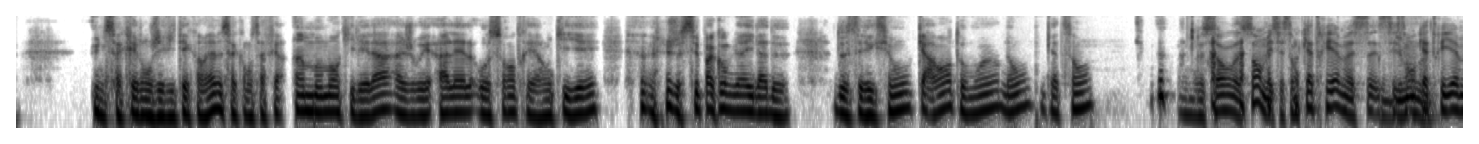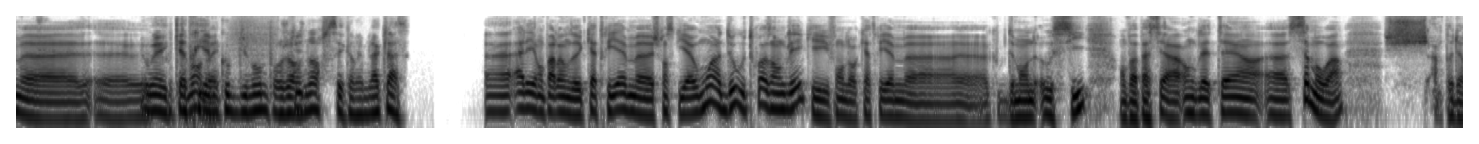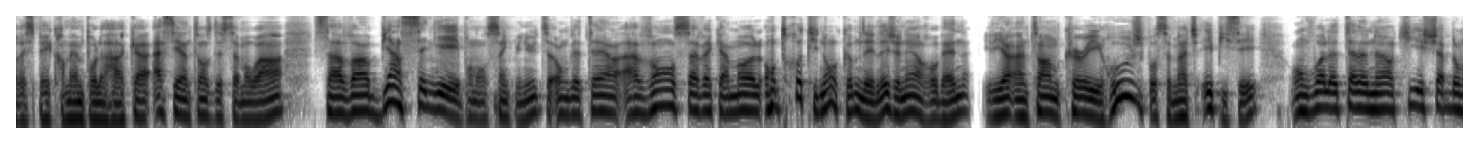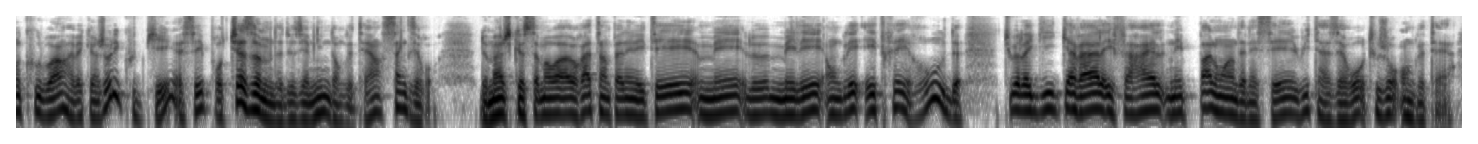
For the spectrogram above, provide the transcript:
une sacrée longévité quand même. Ça commence à faire un moment qu'il est là, à jouer à l'aile, au centre et à enquiller. je sais pas combien il a de, de sélections. 40 au moins, non? 400 100, 100, mais c'est son quatrième, c'est son quatrième. Euh, euh, ouais, quatrième Coupe du Monde pour George North, c'est quand même la classe. Euh, allez, en parlant de quatrième, euh, je pense qu'il y a au moins deux ou trois Anglais qui font leur quatrième euh, Coupe de Monde aussi. On va passer à Angleterre, euh, Samoa. un peu de respect quand même pour le haka assez intense de Samoa. Ça va bien saigner pendant cinq minutes. Angleterre avance avec un molle en trottinant comme des légionnaires Robben. Il y a un Tom Curry rouge pour ce match épicé. On voit le talonneur qui échappe dans le couloir avec un joli coup de pied. C'est pour Chasm, de deuxième ligne d'Angleterre, 5-0. Dommage que Samoa rate un pénalité, mais le mêlé anglais est très rude. Tuolagi cavale et Farrell n'est pas loin d'un essai, 8 à 0, toujours Angleterre.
